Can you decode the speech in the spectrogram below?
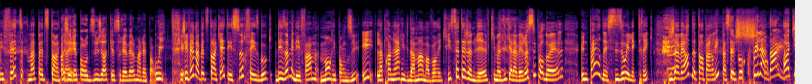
J'ai fait ma petite Ah, enquête. j'ai répondu. J'ai hâte que tu révèles ma réponse. Oui. J'ai fait ma petite enquête et sur Facebook, des hommes et des femmes m'ont répondu. Et la première, évidemment, à m'avoir écrit, c'était Geneviève qui m'a dit qu'elle avait reçu pour Noël une paire de ciseaux électriques. Puis j'avais hâte de t'en parler parce que. C'était pour je- couper la neige. OK,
